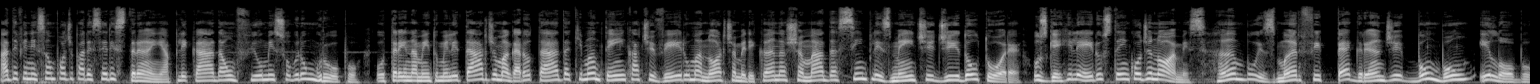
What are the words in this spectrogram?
A definição pode parecer estranha, aplicada a um filme sobre um grupo o treinamento militar de uma garotada que mantém em cativeiro uma norte-americana chamada simplesmente de Doutora. Os guerrilheiros têm codinomes: Rambo, Smurf, Pé Grande, Bumbum e Lobo.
